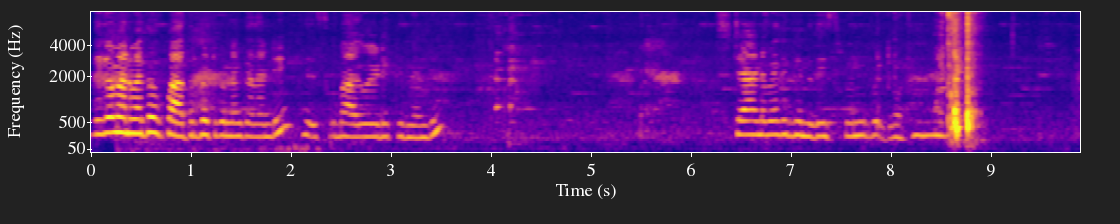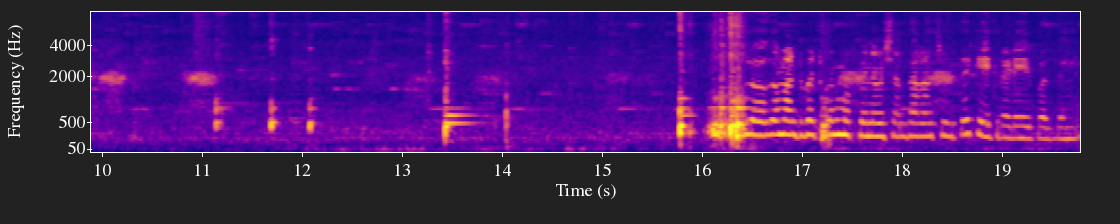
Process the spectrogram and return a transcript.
ఇదిగా మనమైతే ఒక పాత్ర పెట్టుకున్నాం కదండి. ఇసుక బాగా వేడెక్కిందండి. స్టాండ్ మీద గిన్నె తీసుకుని పెట్టుకుంటున్నాను. స్లోగా మంట పెట్టుకుని ముప్పై నిమిషాల తర్వాత చూస్తే కేక్ రెడీ అయిపోద్దండి.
